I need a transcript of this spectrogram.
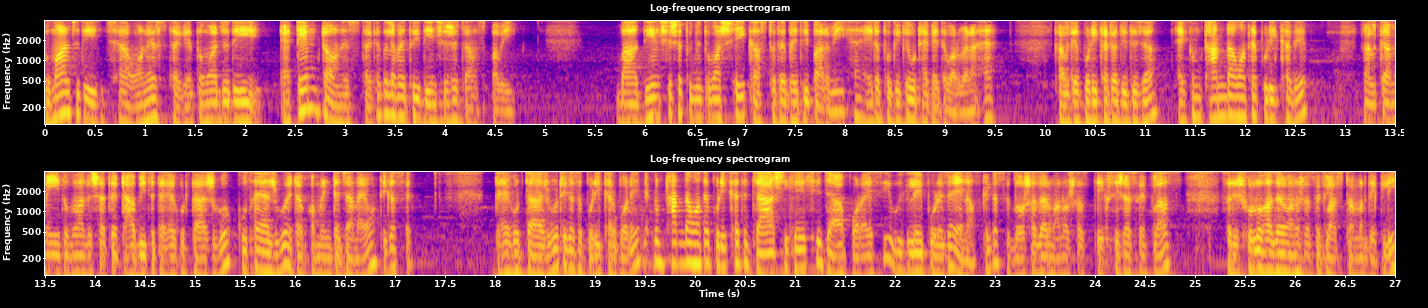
তোমার যদি ইচ্ছা অনেস্ট থাকে, তোমার যদি অ্যাটেম্পটা অনেস্ট থাকে, তাহলে ভাই তুই দিন শেষে চান্স পাবি। বা দিন শেষে তুমি তোমার সেই কাজটাতে ভাই তুই পারবি হ্যাঁ? এটা তোকে কেউ ঠেকাইতে পারবে না হ্যাঁ? কালকে পরীক্ষাটা দিতে যা। একদম ঠান্ডা মাথায় পরীক্ষা দে। কালকে আমি তোমাদের সাথে ঢাবিতে দেখা করতে আসব। কোথায় আসব এটা কমেন্টে জানাও ঠিক আছে? দেখা করতে আসব, ঠিক আছে, পরীক্ষার পরে। একদম ঠান্ডা মাথায় পরীক্ষাতে যা শিখাইছি, যা পড়াইছি ওইগুলোই পড়ে যায় এনাফ ঠিক আছে? দশ হাজার মানুষ আছে দেখছিস আছে ক্লাস সরি ষোলো হাজার মানুষ আছে ক্লাসটা আমার দেখলি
